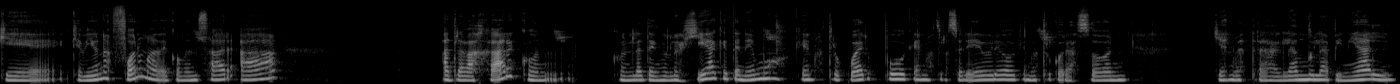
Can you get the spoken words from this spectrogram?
que, que, había una forma de comenzar a, a trabajar con, con la tecnología que tenemos, que es nuestro cuerpo, que es nuestro cerebro, que es nuestro corazón, que es nuestra glándula pineal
